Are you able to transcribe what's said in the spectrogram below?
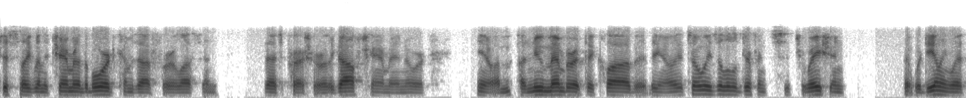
Just like when the chairman of the board comes out for a lesson, that's pressure, or the golf chairman, or you know a, a new member at the club. You know, it's always a little different situation that we're dealing with,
